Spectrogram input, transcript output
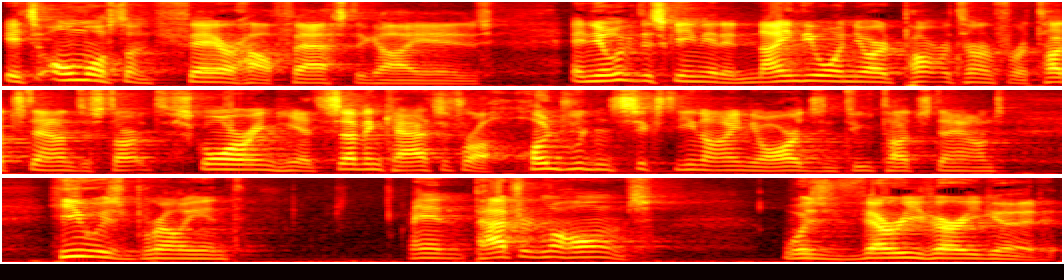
It's almost unfair how fast the guy is. And you look at this game, he had a 91 yard punt return for a touchdown to start scoring. He had seven catches for 169 yards and two touchdowns. He was brilliant. And Patrick Mahomes was very, very good.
